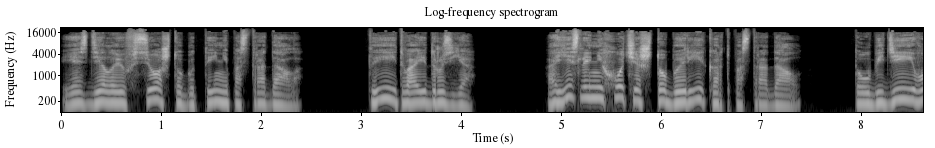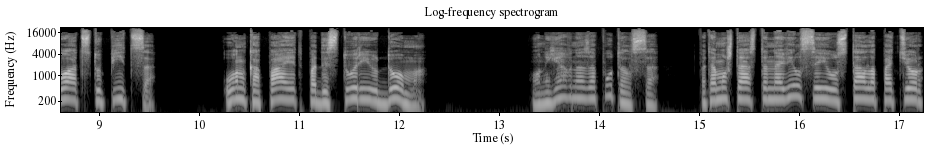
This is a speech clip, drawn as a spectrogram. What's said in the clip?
Я сделаю все, чтобы ты не пострадала. Ты и твои друзья. А если не хочешь, чтобы Рикард пострадал, то убеди его отступиться. Он копает под историю дома. Он явно запутался, потому что остановился и устало потер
